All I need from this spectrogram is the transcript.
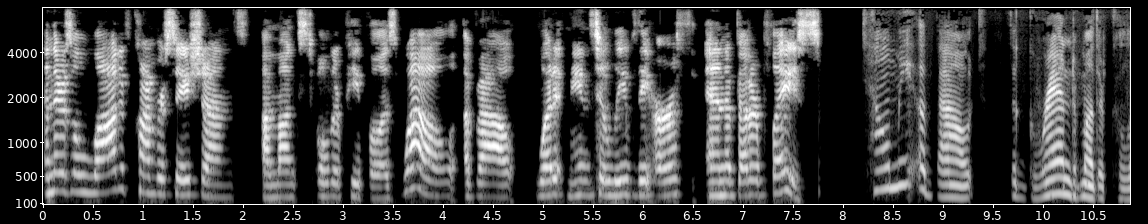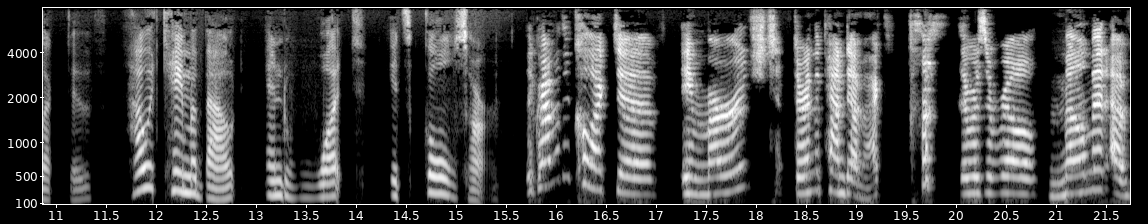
And there's a lot of conversations amongst older people as well about what it means to leave the earth in a better place. Tell me about the Grandmother Collective, how it came about, and what its goals are. The Grandmother Collective emerged during the pandemic. there was a real moment of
